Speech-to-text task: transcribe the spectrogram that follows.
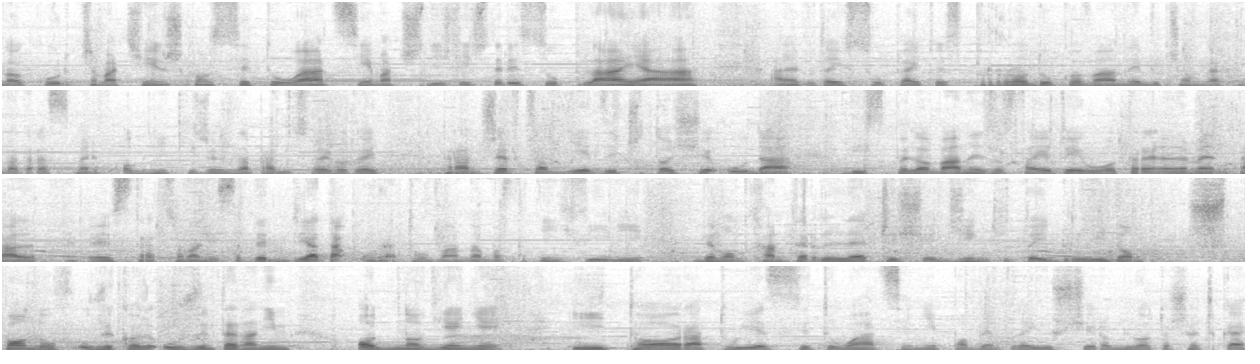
no kurczę, ma ciężką sytuację, ma 34 supplya, ale tutaj supply to jest produkowany, wyciąga chyba teraz Smurf ogniki, żeby naprawić swojego tutaj pradrzewca wiedzy, czy to się uda, dispelowany zostaje tutaj Water Elemental, e, stracona niestety Driada uratowana w ostatniej chwili, Demon Hunter leczy się dzięki tutaj druidom szponów, użyte na nim odnowienie i to ratuje sytuację. Nie powiem, tutaj już się robiło troszeczkę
